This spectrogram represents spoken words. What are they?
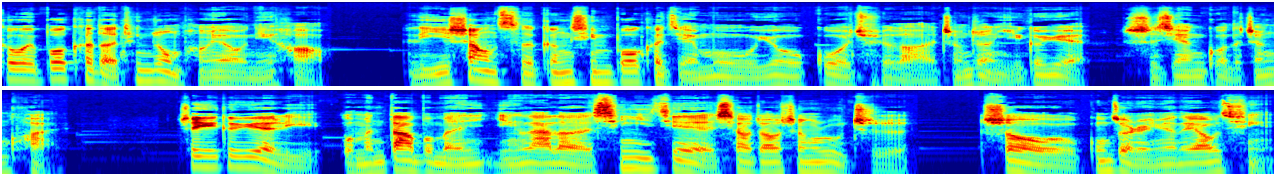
各位播客的听众朋友，你好！离上次更新播客节目又过去了整整一个月，时间过得真快。这一个月里，我们大部门迎来了新一届校招生入职。受工作人员的邀请，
